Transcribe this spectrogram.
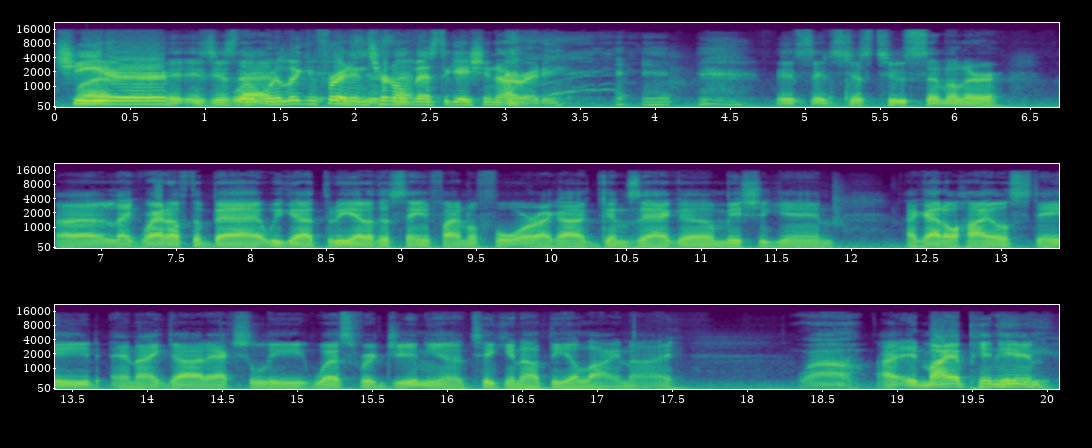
Cheater. it- it's just we're, that- we're looking for an internal investigation already. it's it's just too similar. Uh, like right off the bat, we got three out of the same Final Four. I got Gonzaga, Michigan, I got Ohio State, and I got actually West Virginia taking out the Illini. wow. I, in my opinion, Maybe.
